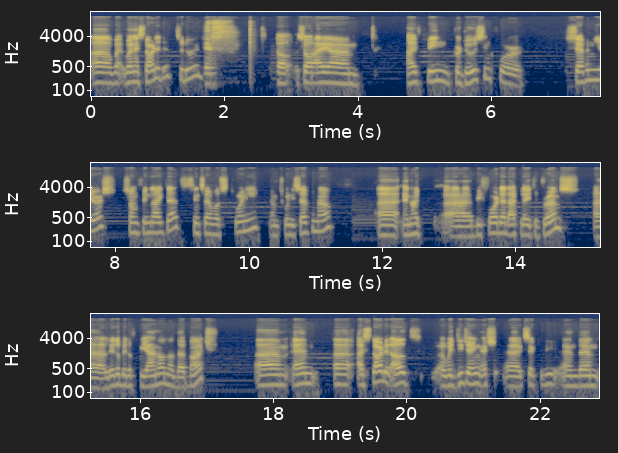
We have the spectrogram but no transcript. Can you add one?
Uh, when I started it to do it. Yes. So so I um I've been producing for seven years, something like that, since I was 20. I'm 27 now, uh, and I uh, before that I played the drums, uh, a little bit of piano, not that much, um, and uh, I started out uh, with DJing ex- uh, exactly, and then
